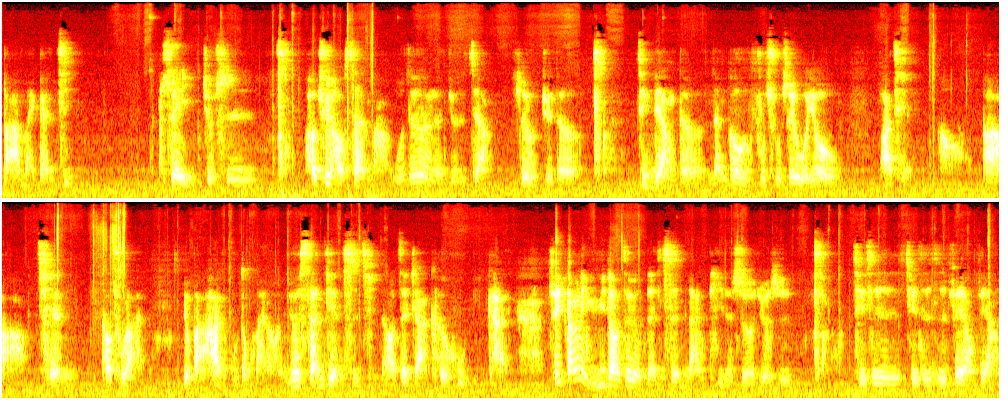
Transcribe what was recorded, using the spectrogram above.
把它买干净，所以就是好聚好散嘛。我这个人就是这样，所以我觉得尽量的能够付出，所以我又花钱啊，把钱掏出来，又把他的股东买回来，就是三件事情，然后再加客户离开。所以当你遇到这个人生难题的时候，就是其实其实是非常非常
